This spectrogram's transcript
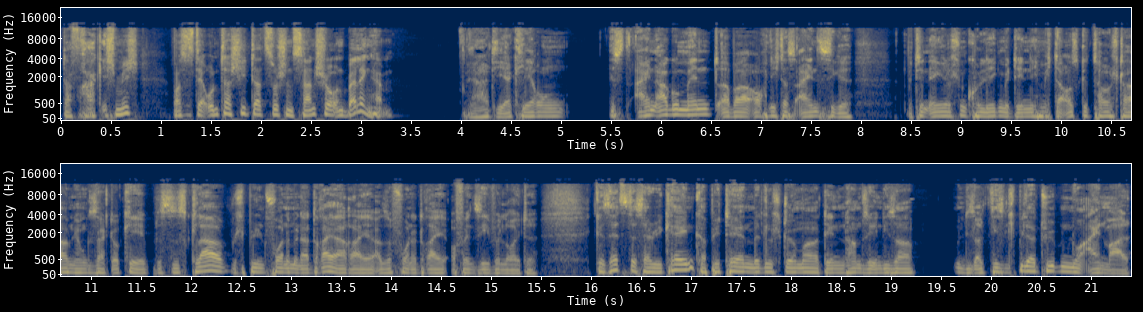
Da frage ich mich, was ist der Unterschied da zwischen Sancho und Bellingham? Ja, die Erklärung ist ein Argument, aber auch nicht das einzige mit den englischen Kollegen, mit denen ich mich da ausgetauscht habe, die haben gesagt, okay, das ist klar, wir spielen vorne mit einer Dreierreihe, also vorne drei offensive Leute. Gesetzt ist Harry Kane, Kapitän, Mittelstürmer, den haben sie in dieser, in dieser, diesen Spielertypen nur einmal.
